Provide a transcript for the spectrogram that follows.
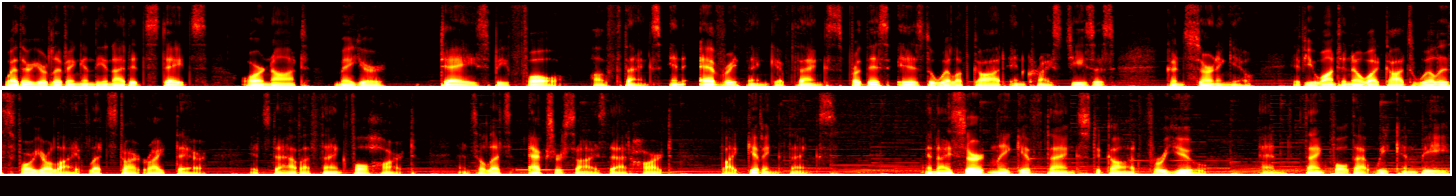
whether you're living in the United States or not. May your days be full of thanks. In everything give thanks, for this is the will of God in Christ Jesus concerning you. If you want to know what God's will is for your life, let's start right there. It's to have a thankful heart. And so let's exercise that heart by giving thanks. And I certainly give thanks to God for you and thankful that we can be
